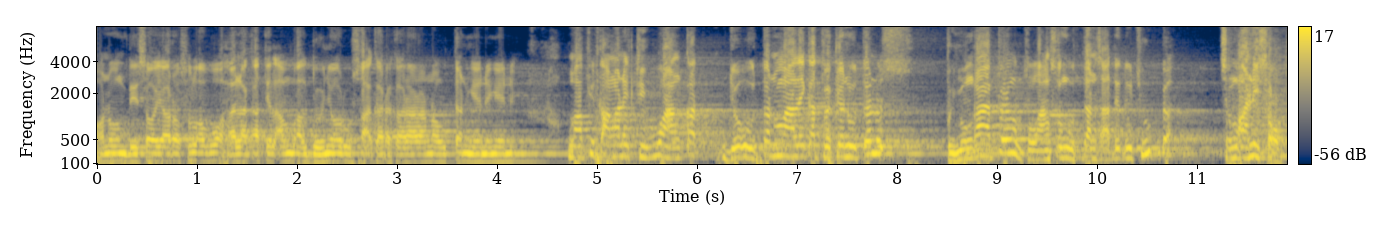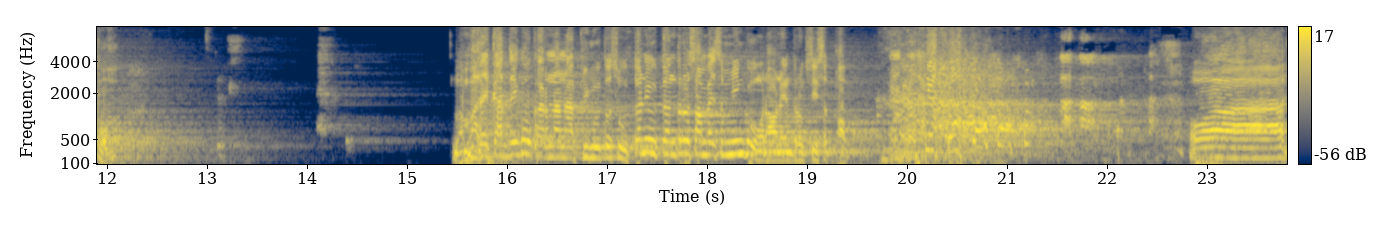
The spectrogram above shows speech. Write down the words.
ana wong desa ya Rasulullah halakatil amwal donya rusak gara-gara ana hutan ngene-ngene. Nabi tangane diangkat yo hutan malaikat bagian hutan terus bingung kabeh langsung hutan saat itu juga. Semua ini sopo nah malaikat itu karena nabi ngutus hutan ya hutan terus sampai seminggu orang instruksi stop. Wah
